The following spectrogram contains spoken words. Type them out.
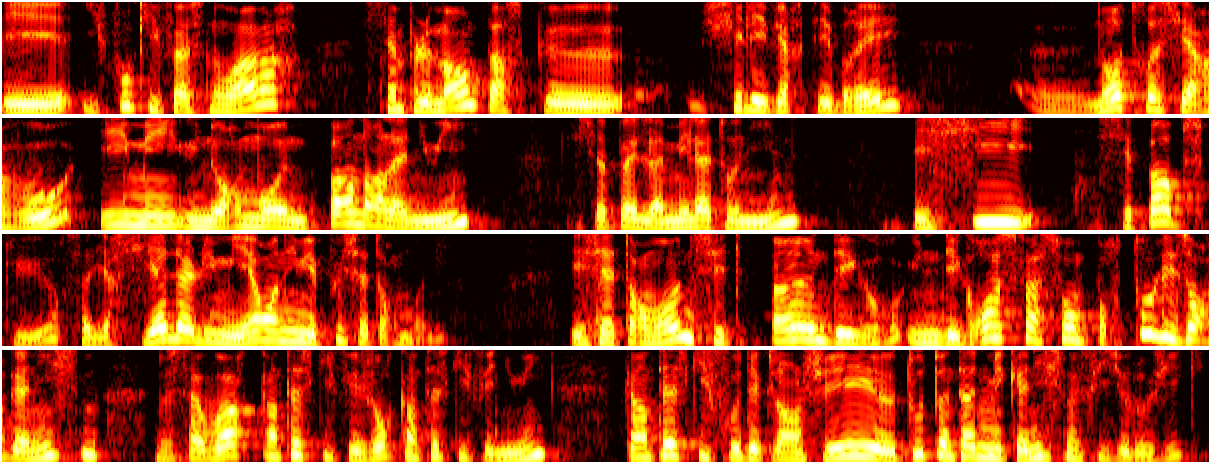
Et il faut qu'il fasse noir simplement parce que chez les vertébrés, euh, notre cerveau émet une hormone pendant la nuit qui s'appelle la mélatonine. Et si c'est pas obscur, c'est-à-dire s'il y a de la lumière, on n'émet plus cette hormone. Et cette hormone, c'est un une des grosses façons pour tous les organismes de savoir quand est-ce qu'il fait jour, quand est-ce qu'il fait nuit. quand est-ce qu'il faut déclencher, euh, tout un tas de mécanismes physiologiques.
